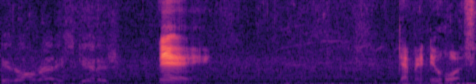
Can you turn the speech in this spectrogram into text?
He's already skittish. Yay! Got me a new horse.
